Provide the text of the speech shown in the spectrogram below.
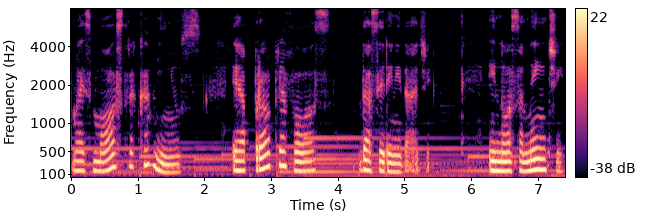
mas mostra caminhos. É a própria voz da serenidade. Em nossa mente,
